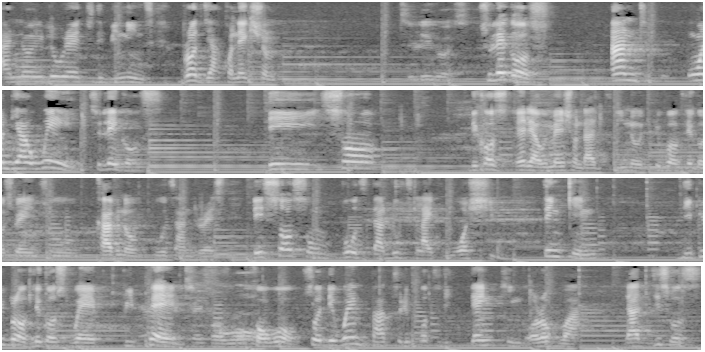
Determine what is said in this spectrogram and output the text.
Aino Eleure to the Benins brought their connection to Lagos. To Lagos. And on their way to Lagos, they saw because earlier we mentioned that you know the people of Lagos were into carving of boats and the rest. They saw some boats that looked like warship, thinking the people of Lagos were prepared for war. for war. So they went back to report to the then King Orokwa that this was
